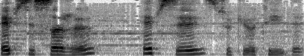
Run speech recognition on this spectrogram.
hepsi sarı, hepsi sükutiydi.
